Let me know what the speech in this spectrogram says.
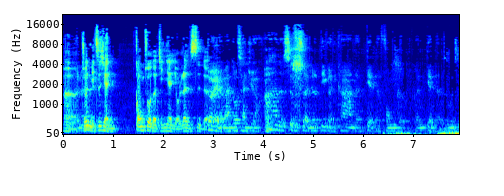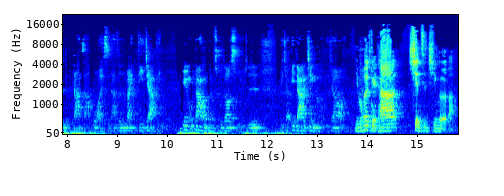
嗯，就是你之前工作的经验有认识的，对，蛮多餐具行，那它的适不适合？就是第一个，你看它的店的风格跟店的是不是大杂货，还是它都是卖低价品？因为当然我们厨刀属于就是比较意大利进口，比较你们会给他限制金额吧？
